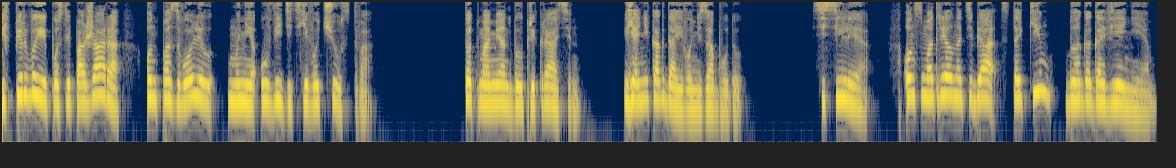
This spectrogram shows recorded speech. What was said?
и впервые после пожара он позволил мне увидеть его чувства. Тот момент был прекрасен. Я никогда его не забуду. Сесилия, он смотрел на тебя с таким благоговением,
